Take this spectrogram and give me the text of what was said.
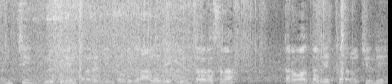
మంచి గ్రీన్ కలర్ అండి. ఇంతవరకు రాలేదు ఈ గ్రీన్ కలర్ అసలు. తర్వాత రెడ్ కలర్ వచ్చింది.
